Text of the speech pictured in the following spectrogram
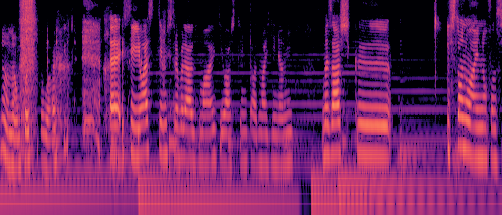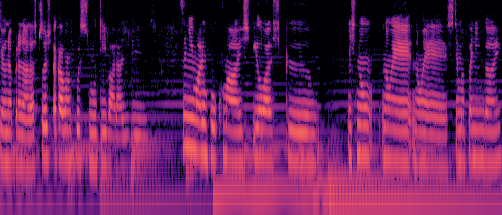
Não, não, podes falar. Uh, sim, eu acho que temos trabalhado mais, eu acho que tem estado mais dinâmico, mas acho que isto online não funciona para nada. As pessoas acabam por se motivar às vezes, desanimar um pouco mais. e Eu acho que isto não, não, é, não é sistema para ninguém.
